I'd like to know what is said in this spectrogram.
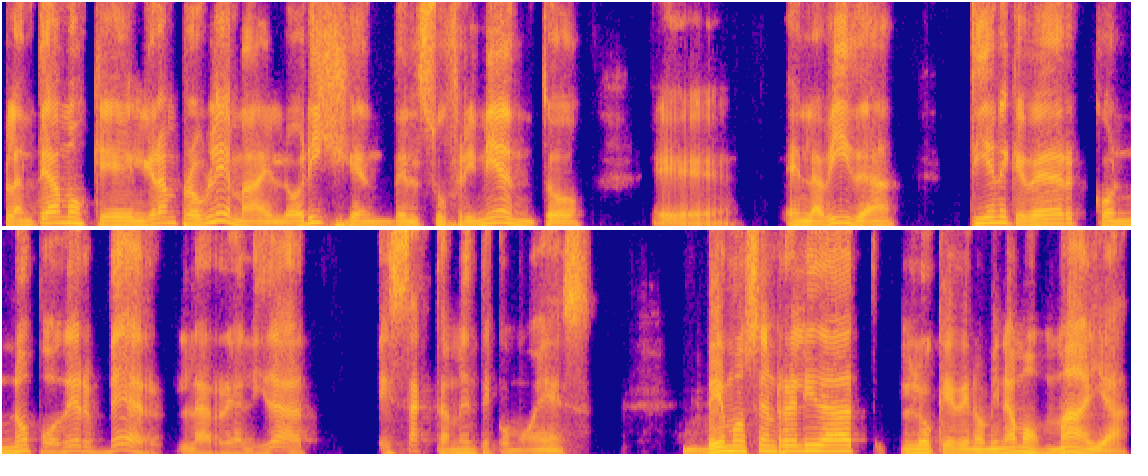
planteamos que el gran problema, el origen del sufrimiento eh, en la vida, tiene que ver con no poder ver la realidad exactamente como es vemos en realidad lo que denominamos maya.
